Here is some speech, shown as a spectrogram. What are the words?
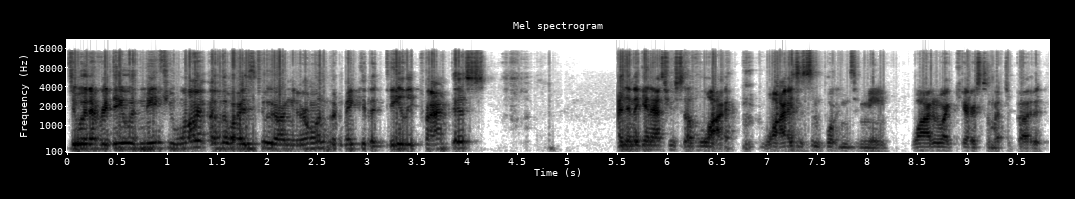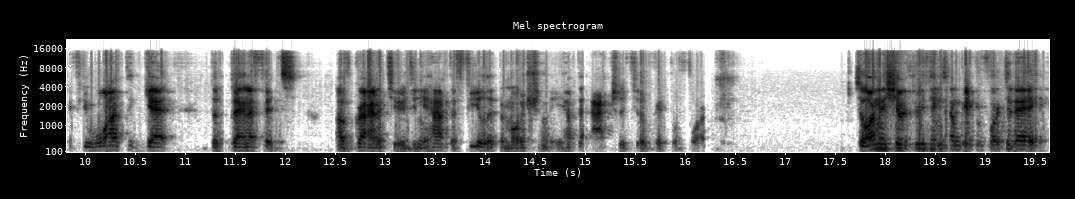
Do it every day with me if you want. Otherwise, do it on your own, but make it a daily practice. And then again, ask yourself why. Why is this important to me? Why do I care so much about it? If you want to get the benefits of gratitude, and you have to feel it emotionally. You have to actually feel grateful for it. So I'm going to share three things I'm grateful for today.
